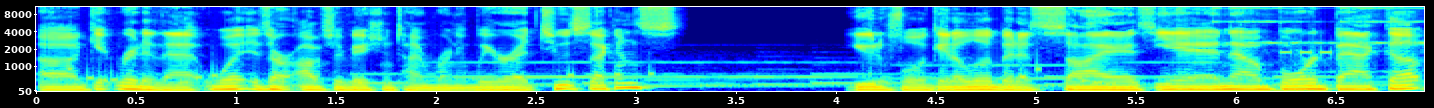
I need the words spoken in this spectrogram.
Uh, get rid of that. What is our observation time running? We were at two seconds. Beautiful. Get a little bit of science. Yeah, now board back up.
